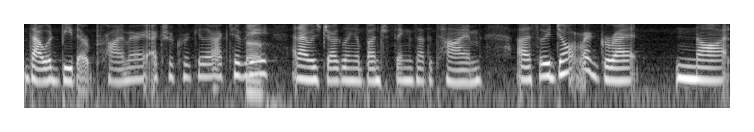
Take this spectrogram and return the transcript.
that would be their primary extracurricular activity. Ah. And I was juggling a bunch of things at the time. Uh, so I don't regret not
